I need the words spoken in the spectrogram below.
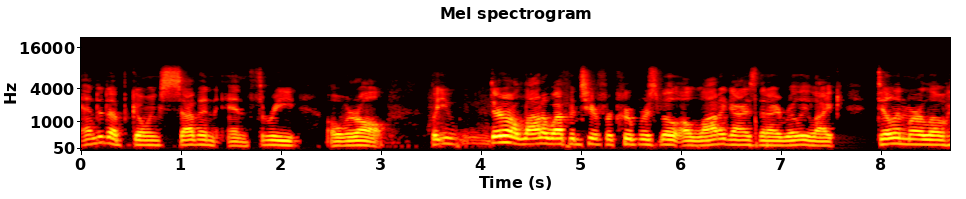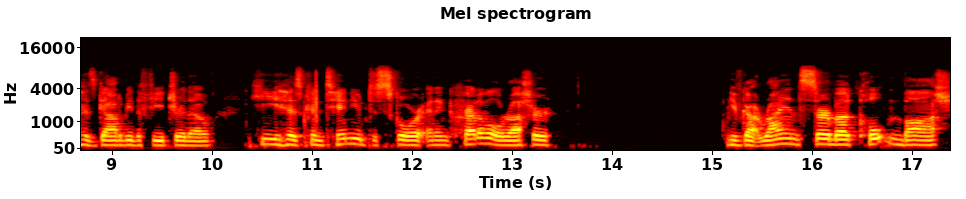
ended up going seven and three overall. But you, there are a lot of weapons here for Coopersville. A lot of guys that I really like. Dylan Merlot has got to be the feature though. He has continued to score an incredible rusher. You've got Ryan Serba, Colton Bosch,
